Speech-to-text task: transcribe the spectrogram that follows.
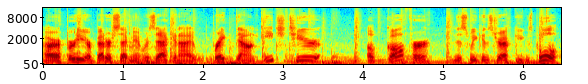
our birdie or better segment, where Zach and I break down each tier of golfer in this weekend's DraftKings pool.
